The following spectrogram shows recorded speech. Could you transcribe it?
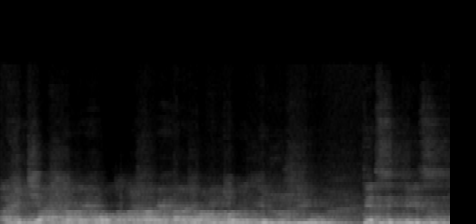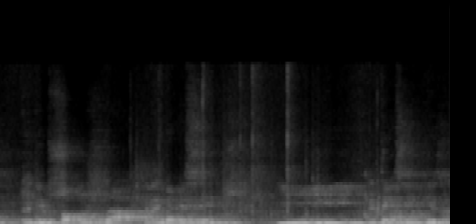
a gente acha que é uma derrota, mas na verdade é uma vitória que Deus nos deu. Tenha certeza que Deus só nos dá o que merecemos. E tenha certeza,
